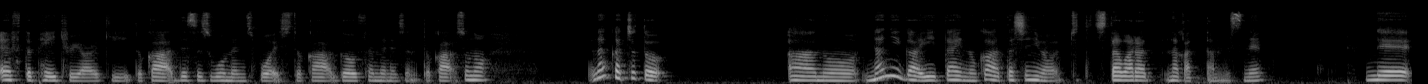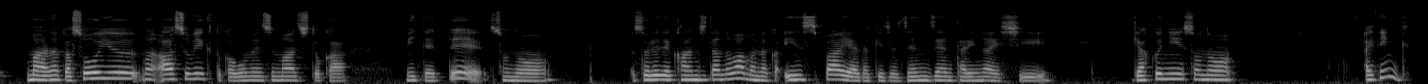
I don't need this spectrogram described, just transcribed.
F the patriarchy とか This is woman's voice とか Go feminism とかそのなんかちょっとあの何が言いたいのか私にはちょっと伝わらなかったんですね。でまあなんかそういう、まあ、アースウィークとかウォメンズマーチとか見ててそのそれで感じたのは、まあ、なんかインスパイアだけじゃ全然足りないし逆にその I think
